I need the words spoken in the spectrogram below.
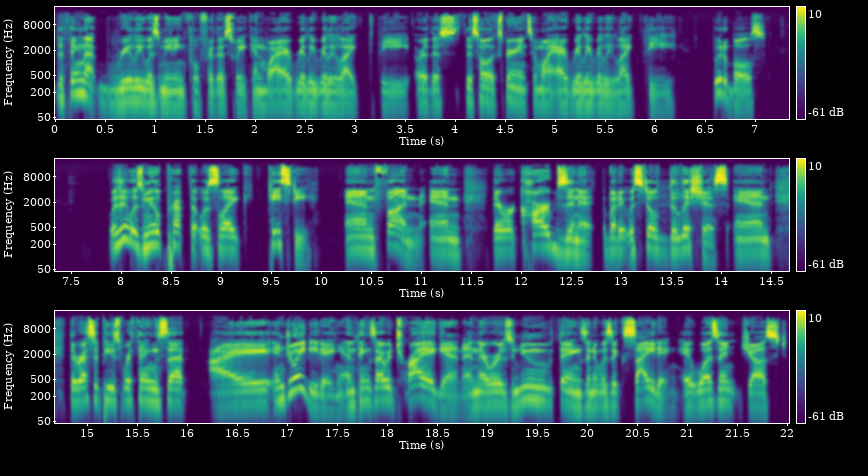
the thing that really was meaningful for this week and why I really, really liked the, or this, this whole experience and why I really, really liked the Buddha bowls was it was meal prep that was like tasty and fun and there were carbs in it, but it was still delicious. And the recipes were things that I enjoyed eating and things I would try again. And there was new things and it was exciting. It wasn't just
